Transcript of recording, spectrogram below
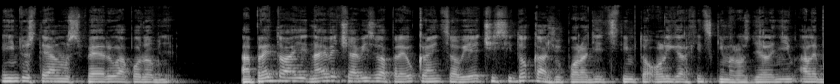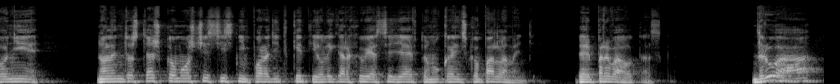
industriálnu sféru a podobne. A preto aj najväčšia výzva pre Ukrajincov je, či si dokážu poradiť s týmto oligarchickým rozdelením, alebo nie. No len dosť ťažko môžete si s ním poradiť, keď tí oligarchovia sedia aj v tom ukrajinskom parlamente. To je prvá otázka. Druhá,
